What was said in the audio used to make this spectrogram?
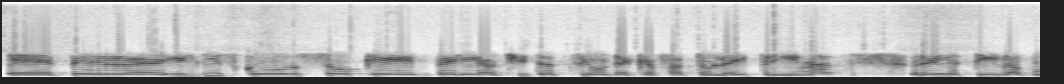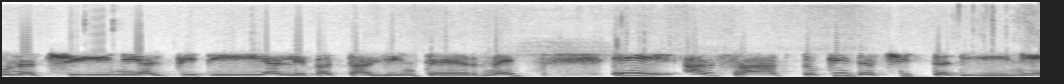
eh, per il discorso che, per la citazione che ha fatto lei prima relativa a Bonaccini, al PD, alle battaglie interne e al fatto che da cittadini,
